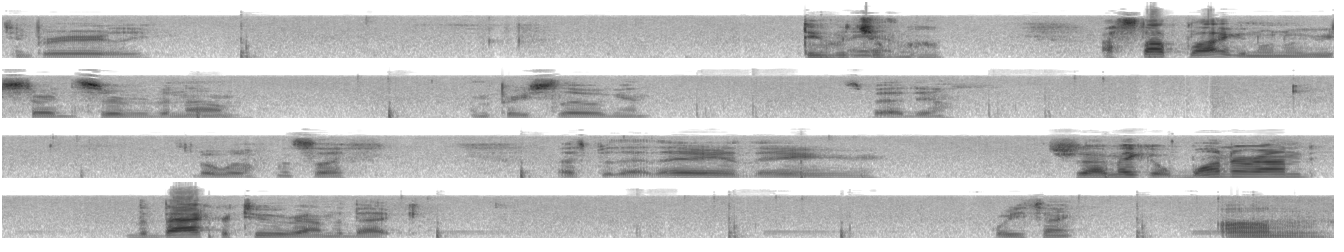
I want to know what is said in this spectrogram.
temporarily. Do what you want. I stopped lagging when we restarted the server, but now I'm I'm pretty slow again. It's a bad deal. Oh well, that's life. Let's put that there, there. Should I make it one around the back or two around the back? What do you think? Um.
